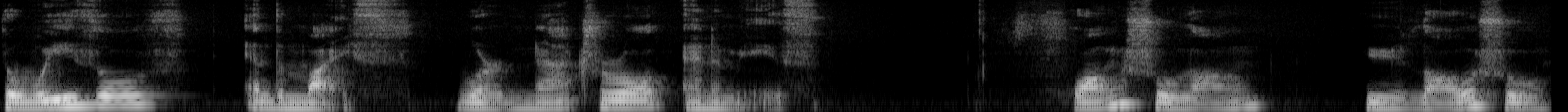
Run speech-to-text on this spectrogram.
The weasels and the mice were natural enemies。黄鼠狼与老鼠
